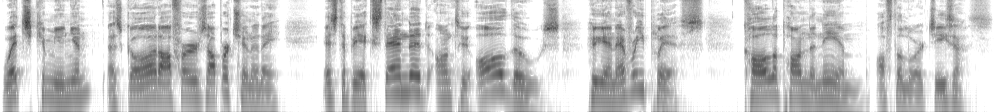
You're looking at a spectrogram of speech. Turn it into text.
Which communion, as God offers opportunity, is to be extended unto all those who in every place call upon the name of the Lord Jesus.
